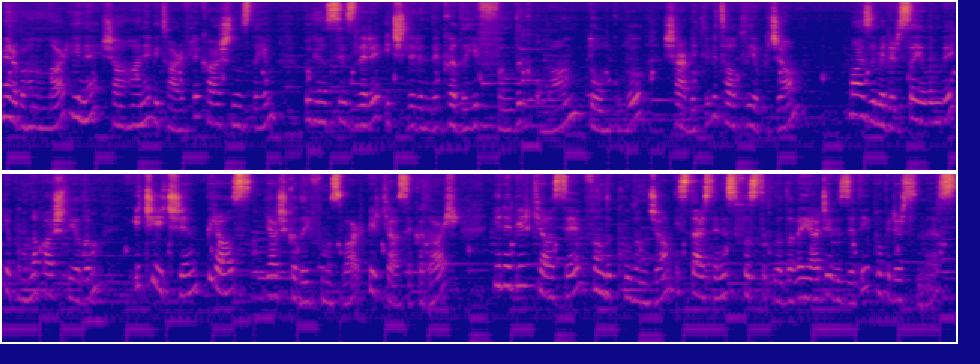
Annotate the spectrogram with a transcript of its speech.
Merhaba hanımlar, yine şahane bir tarifle karşınızdayım. Bugün sizlere içlerinde kadayıf fındık olan dolgulu, şerbetli bir tatlı yapacağım. Malzemeleri sayalım ve yapımına başlayalım. İçi için biraz yaş kadayıfımız var, bir kase kadar. Yine bir kase fındık kullanacağım. İsterseniz fıstıkla da veya cevizle de yapabilirsiniz.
